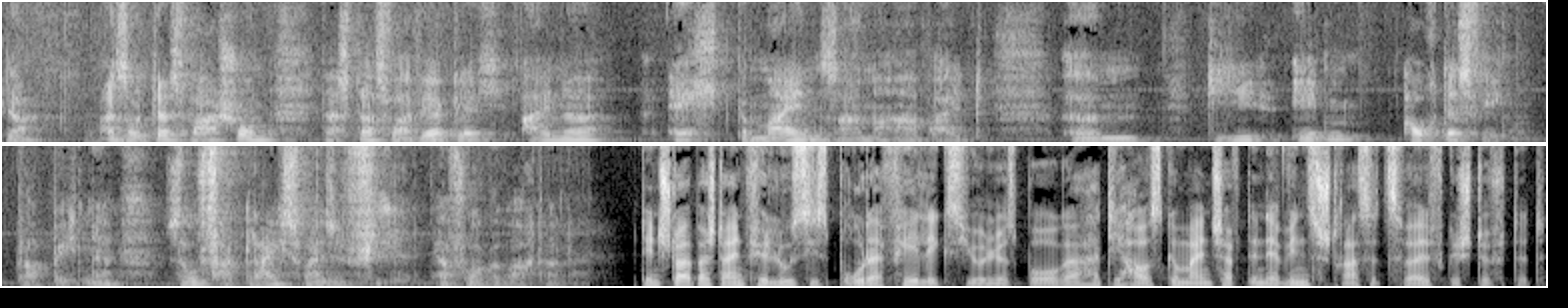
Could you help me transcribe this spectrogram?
Ja, also das war schon, das, das war wirklich eine echt gemeinsame Arbeit, ähm, die eben auch deswegen, glaube ich, ne, so vergleichsweise viel hervorgebracht hat. Den Stolperstein für Lucys Bruder Felix Julius Burger hat die Hausgemeinschaft in der Winzstraße 12 gestiftet.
